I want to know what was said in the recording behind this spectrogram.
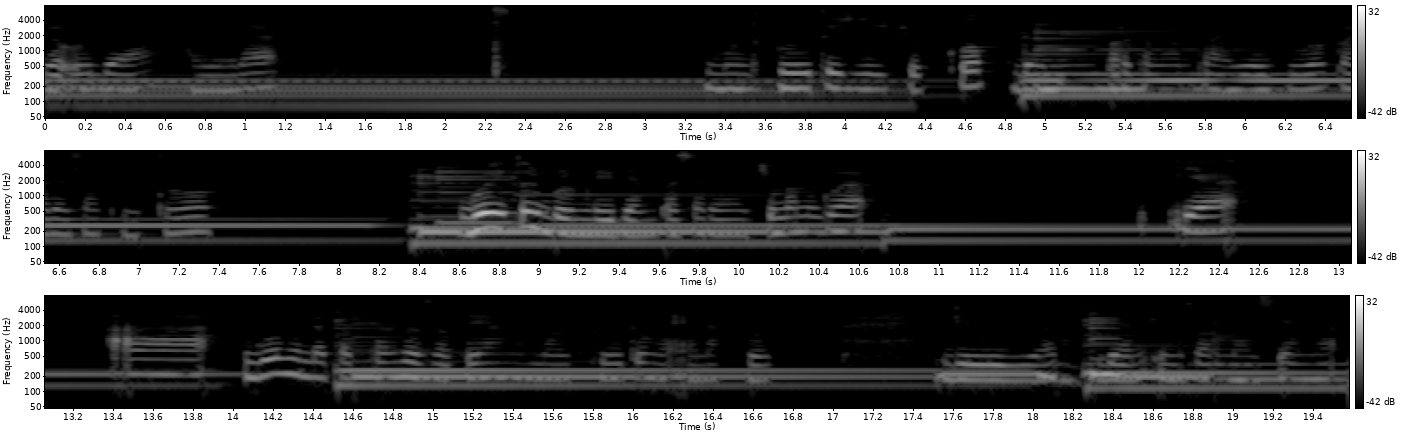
ya udah akhirnya menurut gue itu cukup dan pertemuan terakhir gue pada saat itu gue itu belum di Denpasar ya. Cuman gue ya uh, gue mendapatkan sesuatu yang menurut gue itu nggak enak buat dilihat dan informasi yang nggak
